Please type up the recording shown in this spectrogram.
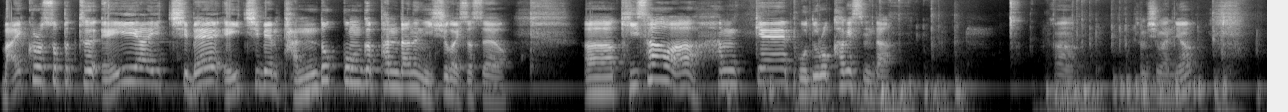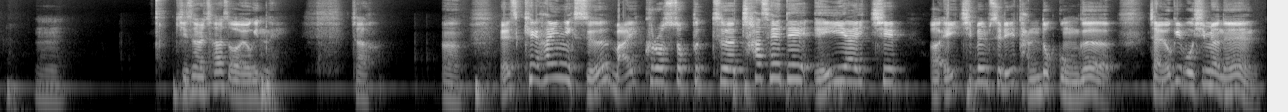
마이크로소프트 AI 칩에 HBM 단독 공급한다는 이슈가 있었어요. 아, 기사와 함께 보도록 하겠습니다. 어, 잠시만요. 음, 기사를 찾아서 어, 여기 있네. 자, 어, SK 하이닉스 마이크로소프트 차세대 AI 칩 어, HBM3 단독 공급. 자, 여기 보시면은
